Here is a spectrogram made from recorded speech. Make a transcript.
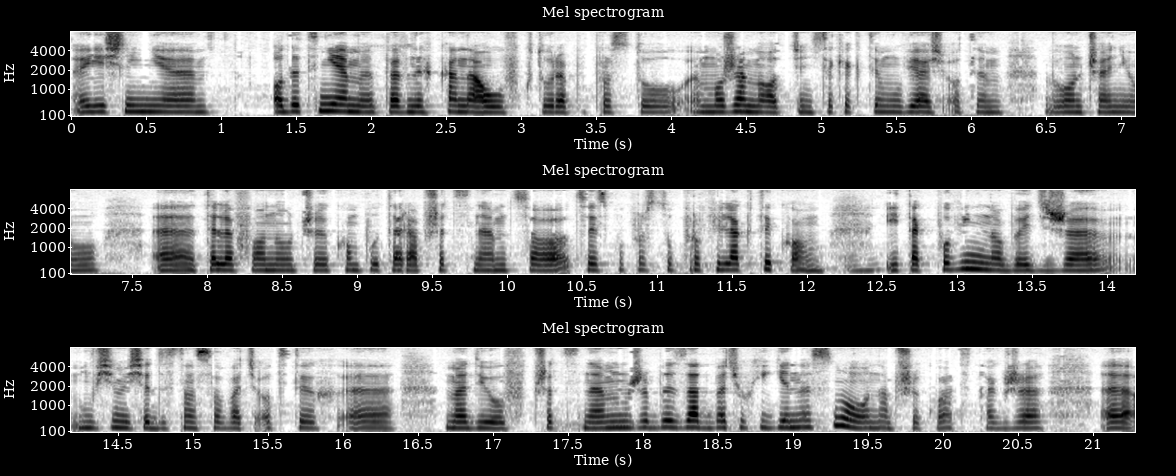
jeśli nie odetniemy pewnych kanałów, które po prostu możemy odciąć, tak jak Ty mówiłaś o tym wyłączeniu telefonu czy komputera przed snem, co, co jest po prostu profilaktyką. I tak powinno być, że musimy się dystansować od tych e, mediów przed snem, żeby zadbać o higienę snu na przykład. Także e,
